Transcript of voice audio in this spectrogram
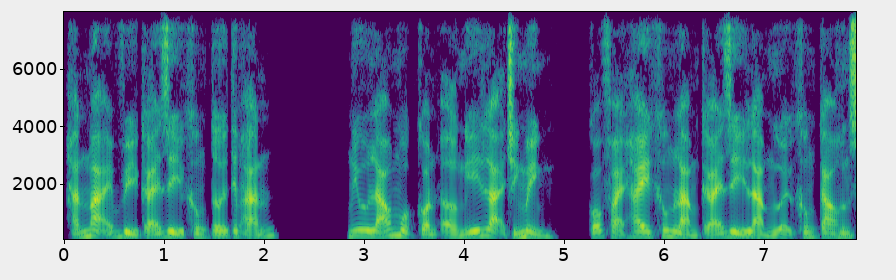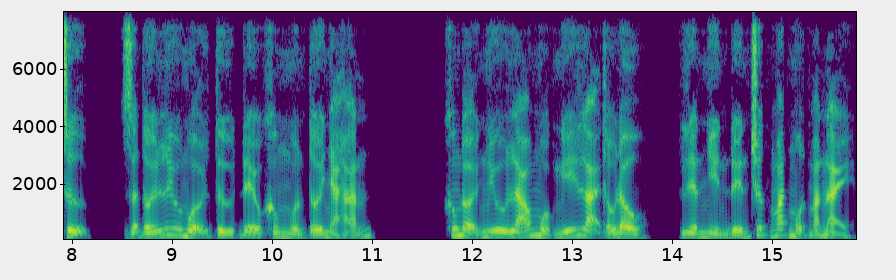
hắn mãi vì cái gì không tới tiếp hắn. Lưu lão mục còn ở nghĩ lại chính mình, có phải hay không làm cái gì làm người không cao hứng sự, dẫn tới lưu muội tử đều không muốn tới nhà hắn. Không đợi như lão mục nghĩ lại thấu đâu, liền nhìn đến trước mắt một màn này.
